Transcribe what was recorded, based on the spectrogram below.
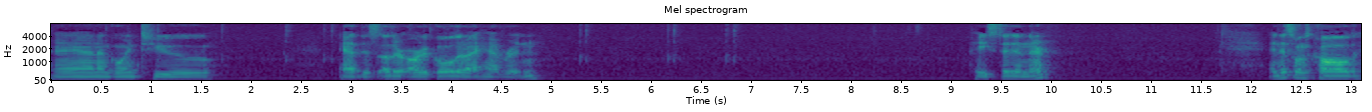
And I'm going to add this other article that I have written. Paste it in there. And this one's called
